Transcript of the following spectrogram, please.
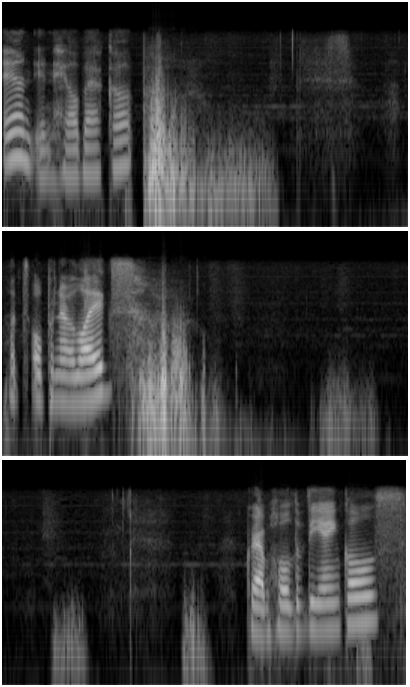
And inhale back up. Let's open our legs. Grab hold of the ankles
